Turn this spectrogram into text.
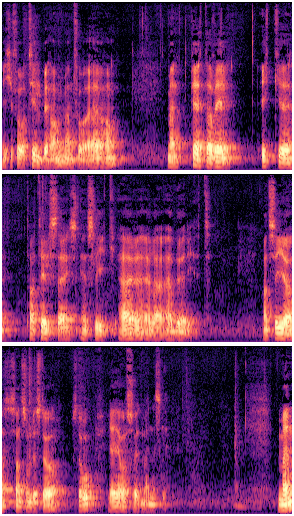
ikke for å tilbe ham, men for å ære ham. Men Peter vil ikke ta til seg en slik ære eller ærbødighet. Han sier sånn som det står, stå opp, jeg er også et menneske. Men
